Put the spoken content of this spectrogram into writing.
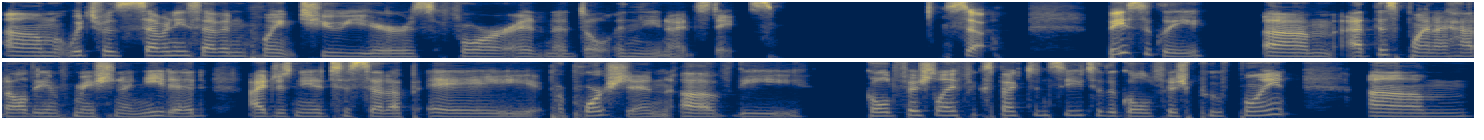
Um, which was 77.2 years for an adult in the United States. So basically, um, at this point, I had all the information I needed. I just needed to set up a proportion of the goldfish life expectancy to the goldfish poof point um,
